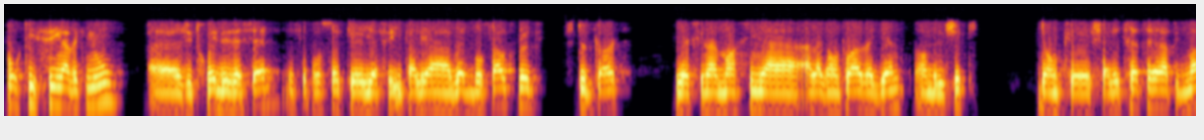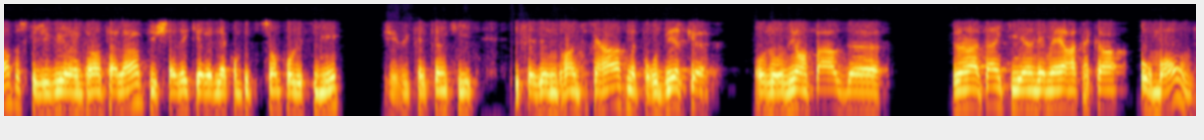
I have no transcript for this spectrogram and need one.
pour qu'il signe avec nous, euh, j'ai trouvé des essais. C'est pour ça qu'il a fait Italien à Red Bull Salzburg, Stuttgart. Il a finalement signé à, la Gantoise à Ghent, en Belgique. Donc, je suis allé très, très rapidement parce que j'ai vu un grand talent, puis je savais qu'il y avait de la compétition pour le signer. J'ai vu quelqu'un qui, qui faisait une grande différence. Mais pour dire que aujourd'hui, on parle de Jonathan qui est un des meilleurs attaquants au monde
